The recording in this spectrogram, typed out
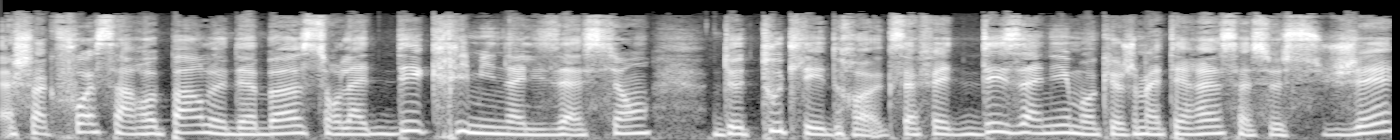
à chaque fois, ça repart le débat sur la décriminalisation de toutes les drogues. Ça fait des années, moi, que je m'intéresse à ce sujet.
